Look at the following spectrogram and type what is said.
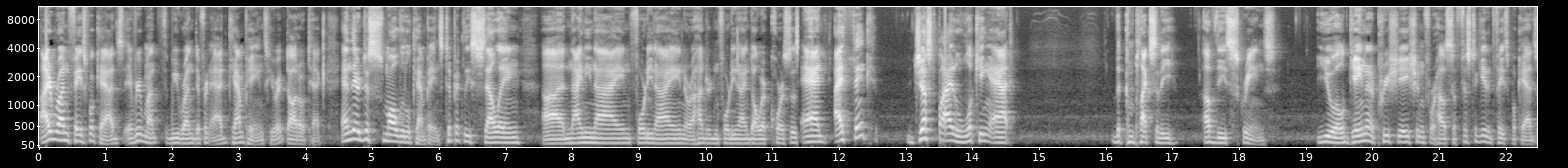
I run Facebook ads every month. We run different ad campaigns here at Dottotech, and they're just small little campaigns, typically selling uh, 99 49 or $149 courses. And I think just by looking at the complexity of these screens, you'll gain an appreciation for how sophisticated Facebook ads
